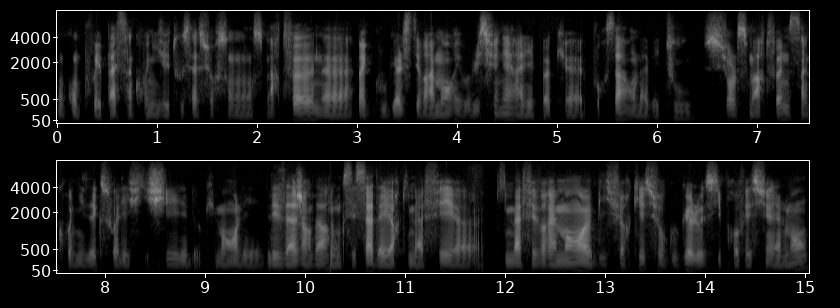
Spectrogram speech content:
Donc, on ne pouvait pas synchroniser tout ça sur son smartphone. Google, c'était vraiment révolutionnaire à l'époque pour ça. On avait tout sur le smartphone synchronisé, que ce soit les fichiers, les documents, les, agendas. Donc, c'est ça d'ailleurs qui m'a fait, fait vraiment bifurquer sur Google aussi professionnellement.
